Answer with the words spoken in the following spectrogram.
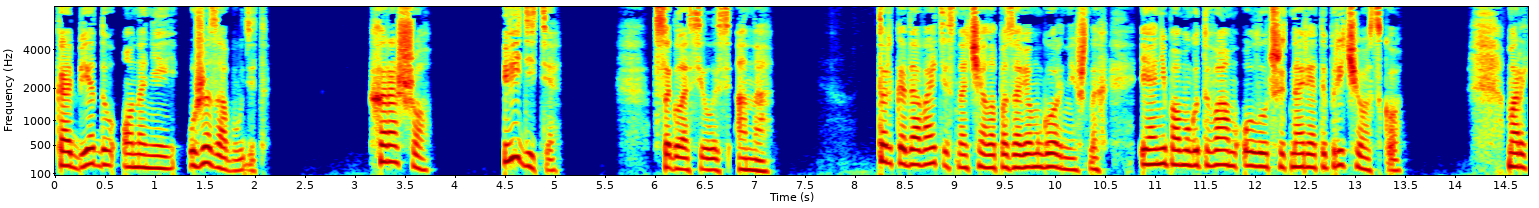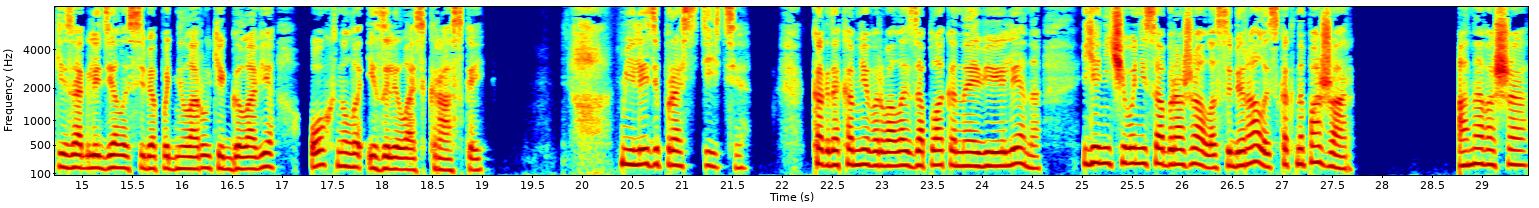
К обеду он о ней уже забудет. «Хорошо. Видите?» — согласилась она. Только давайте сначала позовем горничных, и они помогут вам улучшить наряд и прическу». Маркиза оглядела себя, подняла руки к голове, охнула и залилась краской. «Миледи, простите. Когда ко мне ворвалась заплаканная Виелена, я ничего не соображала, собиралась, как на пожар. Она ваша...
